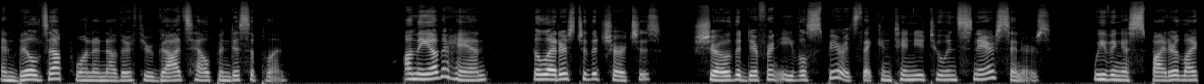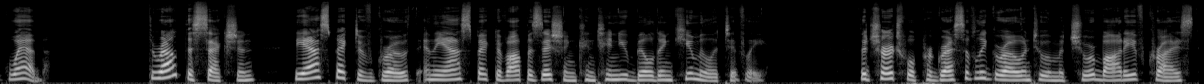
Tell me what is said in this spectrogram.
and builds up one another through God's help and discipline. On the other hand, the letters to the churches show the different evil spirits that continue to ensnare sinners, weaving a spider like web. Throughout the section, the aspect of growth and the aspect of opposition continue building cumulatively. The church will progressively grow into a mature body of Christ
